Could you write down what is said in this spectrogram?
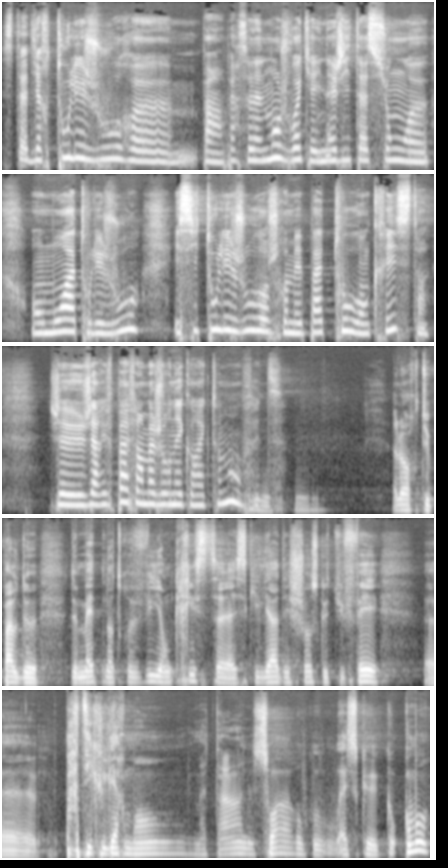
C'est-à-dire tous les jours, euh, personnellement, je vois qu'il y a une agitation euh, en moi tous les jours. Et si tous les jours, je ne remets pas tout en Christ, je n'arrive pas à faire ma journée correctement, en fait. Mmh. Alors, tu parles de, de, mettre notre vie en Christ. Est-ce qu'il y a des choses que tu fais euh, particulièrement le matin, le soir ou, est-ce que comment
